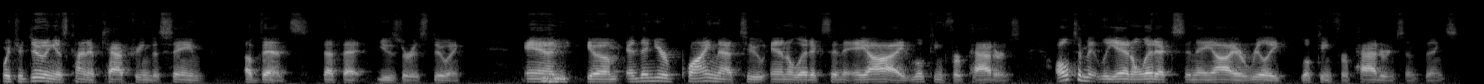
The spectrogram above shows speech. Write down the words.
what you're doing is kind of capturing the same events that that user is doing and mm-hmm. um, and then you're applying that to analytics and AI, looking for patterns. Ultimately, analytics and AI are really looking for patterns and things.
